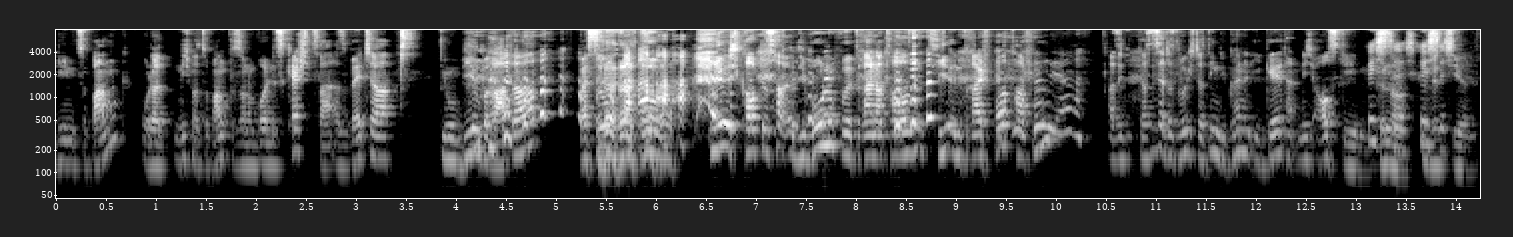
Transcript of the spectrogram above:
gehen die zur Bank oder nicht mal zur Bank, sondern wollen das Cash zahlen. Also welcher Immobilienberater, weißt du, sagt so, hier, ich kaufe das die Wohnung für 300.000, hier in drei Sporttaschen. Ja. Also das ist ja das wirklich das Ding, die können ihr Geld halt nicht ausgeben. Richtig, Genau, richtig. Investieren.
